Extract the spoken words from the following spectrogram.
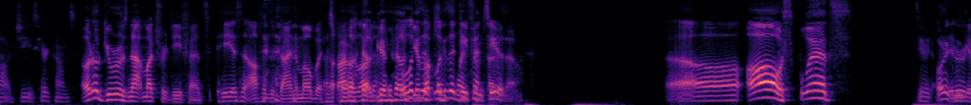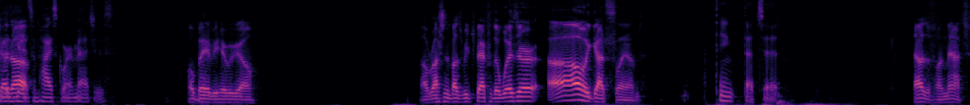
Oh, geez, here it comes. Otoguro is not much for defense. He is an offensive dynamo, but he'll, why we he'll give, he'll Well, look at the up look at the points defense here, though. Oh, oh, splits. Dude, Didn't Otoguro does get in some high scoring matches. Oh, baby, here we go. Oh, Russian's about to reach back for the wizard. Oh, he got slammed. I think that's it. That was a fun match.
